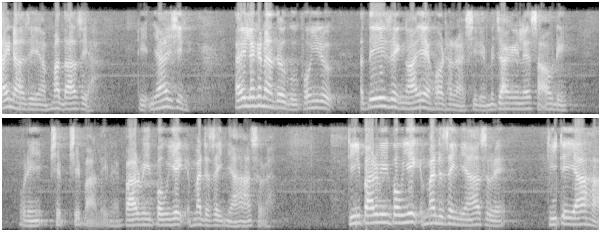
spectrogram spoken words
လိုက်နာเสียမှတ်သားเสียဒီအများကြီးရှိတယ်အဲဒီလက္ခဏာတော့ကိုဘုန်းကြီးတို့အသေးစိတ်9ရက်ဟောထားတာရှိတယ်မကြခင်လဲစာအုပ်တွေ ဟိုရင်ဖြစ်ဖြစ်ပါလိမ့်မယ်ပါရမီပုံရိပ်အမှတ်တစိတ်များဆိုတာဒီပါရမီပုံရိပ်အမှတ်တစိတ်များဆိုတဲ့ဒီတရားဟာ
